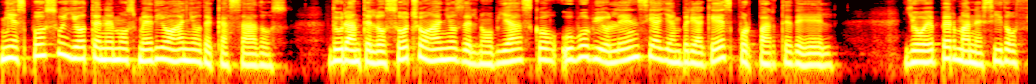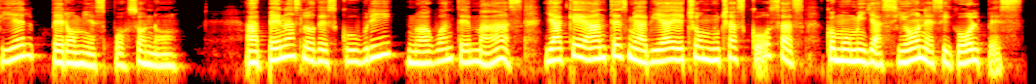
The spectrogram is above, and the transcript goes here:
Mi esposo y yo tenemos medio año de casados. Durante los ocho años del noviazgo hubo violencia y embriaguez por parte de él. Yo he permanecido fiel, pero mi esposo no. Apenas lo descubrí, no aguanté más, ya que antes me había hecho muchas cosas, como humillaciones y golpes.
